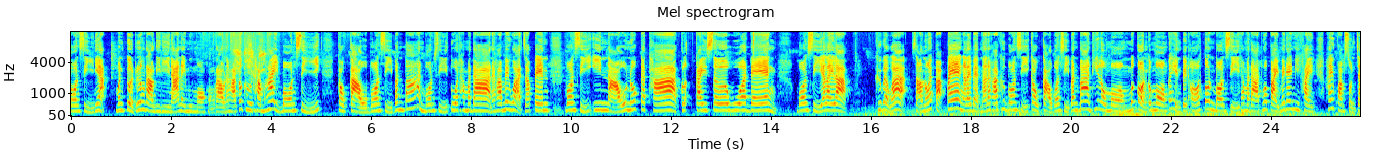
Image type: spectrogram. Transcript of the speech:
บอลสีเนี่ยมันเกิดเรื่องราวดีๆนะในมุมมองของเรานะคะ ก็คือทำให้บอลสีเก่าๆบอลสีบ้านๆบอลสีตัวธรรมดานะคะ ไม่ว่าจะเป็นบอลสีอีเหนานกกระทาไกเซอร์วัวแดง บอลสีอะไรล่ะ คือแบบว่าสาวน้อยปะแป้งอะไรแบบนั้นนะคะ คือบอลสีเก่าๆบอลสีบ้านๆที่เรามอง เมื่อก่อนก็มองก็เห็นเป็นอ๋อต้นบอลสีธรรมดาทั่วไปไม่ได้มีใครให้ความสนใจ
